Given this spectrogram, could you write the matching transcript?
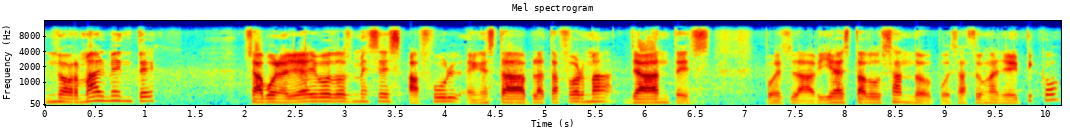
normalmente o sea, bueno, yo ya llevo dos meses a full en esta plataforma. Ya antes, pues la había estado usando pues hace un año y pico.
